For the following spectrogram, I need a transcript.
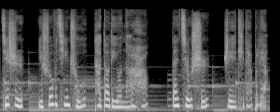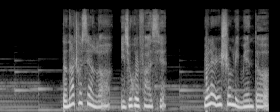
即使你说不清楚他到底有哪好，但就是谁也替代不了。等他出现了，你就会发现，原来人生里面的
